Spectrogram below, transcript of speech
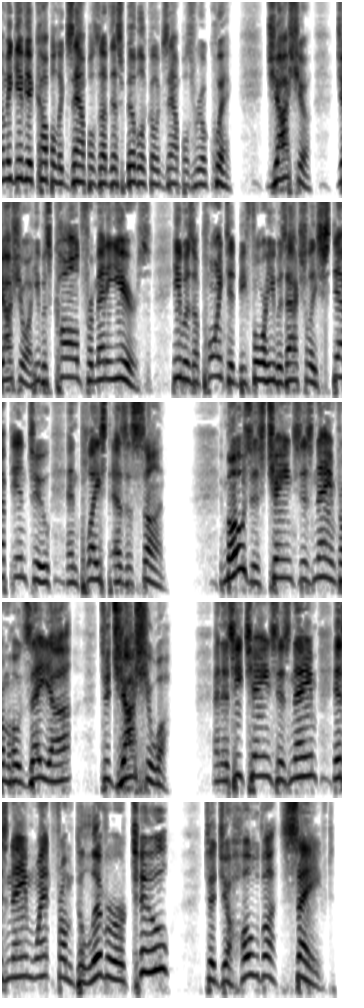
Let me give you a couple examples of this, biblical examples, real quick. Joshua, Joshua, he was called for many years. He was appointed before he was actually stepped into and placed as a son. Moses changed his name from Hosea to Joshua. And as he changed his name, his name went from deliverer to to Jehovah saved.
